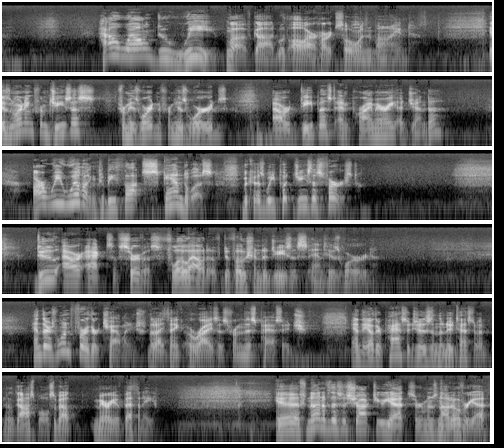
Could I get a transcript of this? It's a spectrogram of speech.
How well do we love God with all our heart, soul, and mind? Is learning from Jesus, from His Word, and from His words our deepest and primary agenda? Are we willing to be thought scandalous because we put Jesus first? Do our acts of service flow out of devotion to Jesus and His Word? And there's one further challenge that I think arises from this passage and the other passages in the New Testament, the Gospels, about Mary of Bethany. If none of this has shocked you yet, sermon's not over yet.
